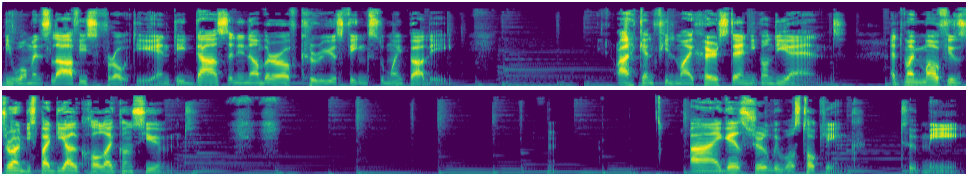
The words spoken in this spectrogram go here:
the woman's laugh is throaty, and it does any number of curious things to my body. I can feel my hair standing on the end, and my mouth is dry despite the alcohol I consumed. Hmm. I guess Shirley was talking to me.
